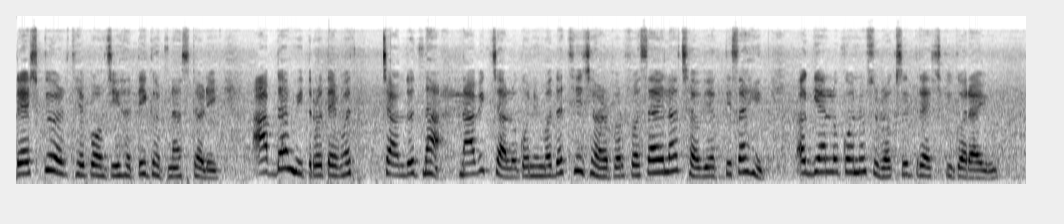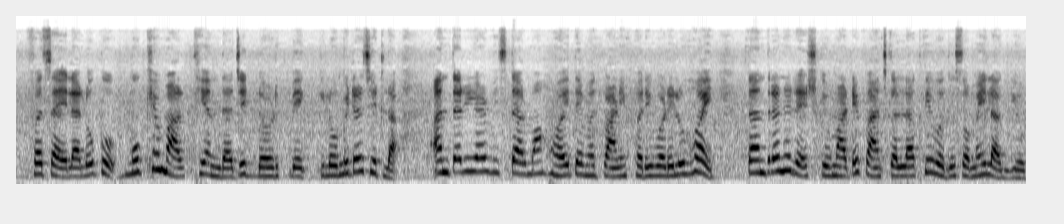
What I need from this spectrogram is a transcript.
રેસ્ક્યુ અર્થે પહોંચી હતી ઘટના સ્થળે. આપદા મિત્રો તેમજ ચાંદોદના નાવિક ચાલકોની મદદથી ઝાડ પર ફસાયેલા છ વ્યક્તિ સહિત અગિયાર લોકોનું સુરક્ષિત રેસ્ક્યુ કરાયું. ફસાયેલા લોકો મુખ્ય માર્ગથી અંદાજે દોઢ બે કિલોમીટર જેટલા અંતરિયાળ વિસ્તારમાં હોય તેમજ પાણી ફરી વળેલું હોય તંત્રને રેસ્ક્યુ માટે પાંચ કલાકથી વધુ સમય લાગ્યો.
